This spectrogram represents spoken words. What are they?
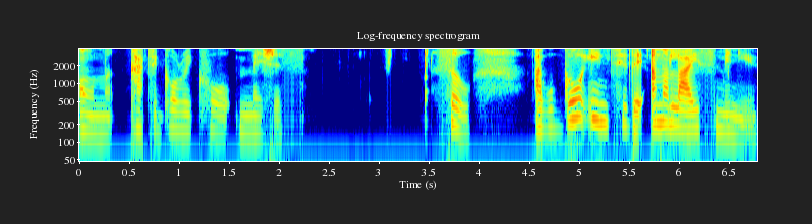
on categorical measures. So I will go into the Analyze menu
